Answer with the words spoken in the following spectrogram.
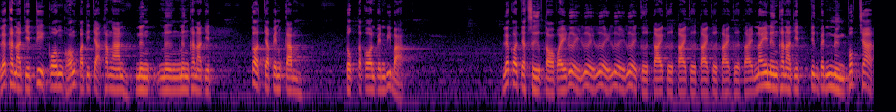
และขณะจิตที่โกงของปฏิจจทำงานหนึ่งหนึ่งหนึ่งขณะจิต ก็จะเป็นกรรมตกตะกอนเป็นวิบาก แล้วก็จะสืบต่อไปเรื่อยเรื่อยเรื่อยเรื่อยเรื่อยเกิดตายเกิดตายเกิดตายเกิดตายเกิดตาย ในหนึ่งขณะจิตจึงเป็นหนึ่งภพชาติ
